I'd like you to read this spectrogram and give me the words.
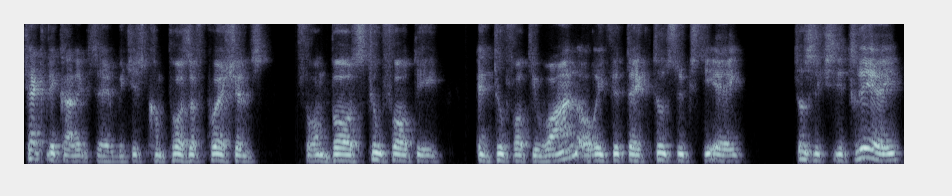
technical exam, which is composed of questions from both 240 and 241, or if you take 268, 263A,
